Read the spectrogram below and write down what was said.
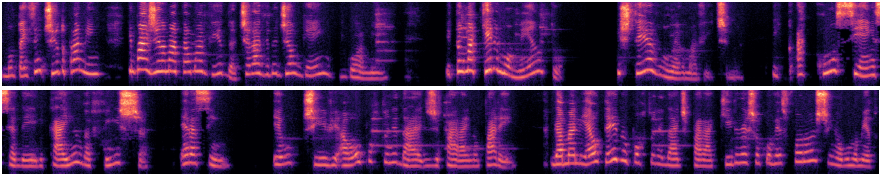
Não tem sentido para mim. Imagina matar uma vida, tirar a vida de alguém igual a mim. Então, naquele momento, Estevão era uma vítima. E a consciência dele caindo a ficha era assim: eu tive a oportunidade de parar e não parei. Gamaliel teve a oportunidade de parar aqui, ele deixou correr frouxo em algum momento.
